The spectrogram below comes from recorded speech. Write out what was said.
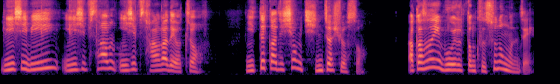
22, 23, 24가 되었죠. 이때까지 시험이 진짜 쉬웠어. 아까 선생님이 보여줬던 그 수능 문제.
